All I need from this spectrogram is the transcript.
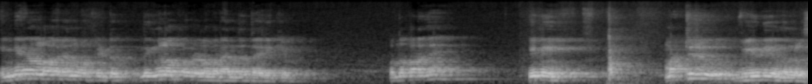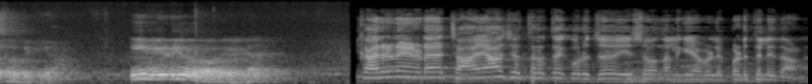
ഇങ്ങനെയുള്ളവരെ നോക്കിയിട്ട് നിങ്ങളെപ്പോലുള്ളവർ എന്ത് ധരിക്കും? ഒന്ന് പറഞ്ഞേ. ഇനി മറ്റൊരു വീഡിയോ നിങ്ങൾ ശ്രദ്ധിക്കുക. ഈ വീഡിയോ എന്ന് പറഞ്ഞു കഴിഞ്ഞാൽ കരുണയുടെ ഛായാചിത്രത്തെക്കുറിച്ച് ഈശോ നൽകിയ വെളിപ്പെടുത്തൽ ഇതാണ്.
